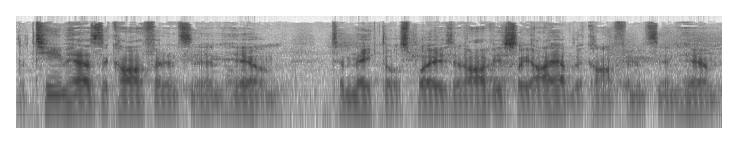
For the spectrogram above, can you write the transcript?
The team has the confidence in him to make those plays. And obviously, I have the confidence in him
